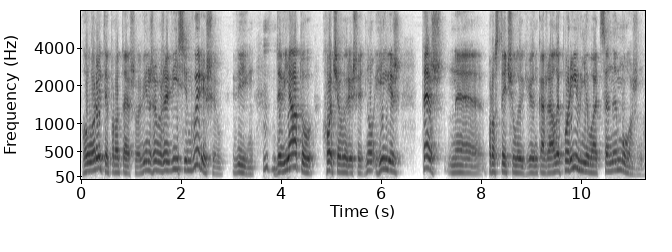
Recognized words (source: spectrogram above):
говорити про те, що він же вже вісім вирішив війн, дев'яту хоче вирішити. Ну, Гілі ж теж не простий чоловік, він каже, але порівнювати це не можна.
